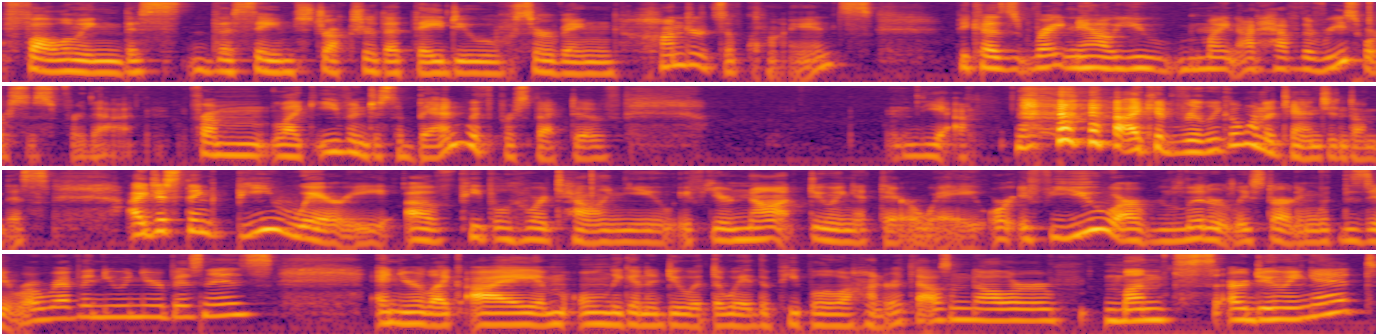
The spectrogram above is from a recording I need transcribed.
following this the same structure that they do serving hundreds of clients because right now you might not have the resources for that from like even just a bandwidth perspective yeah, I could really go on a tangent on this. I just think be wary of people who are telling you if you're not doing it their way, or if you are literally starting with zero revenue in your business and you're like, I am only going to do it the way the people who $100,000 months are doing it.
